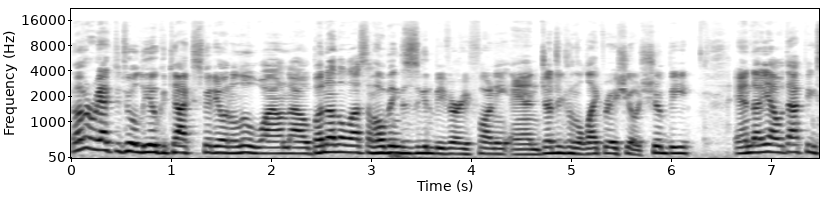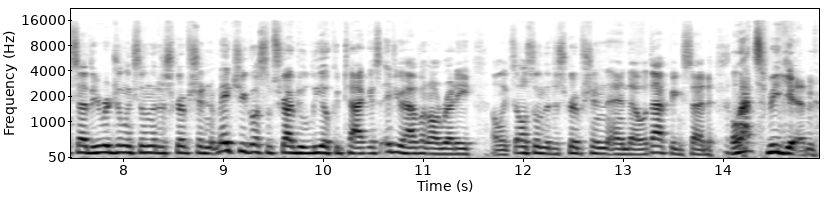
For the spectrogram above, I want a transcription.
Now, I haven't reacted to a Leo Kutakis video in a little while now, but nonetheless, I'm hoping this is going to be very funny, and judging from the like ratio, it should be. And uh, yeah, with that being said, the original link's in the description. Make sure you go subscribe to Leo Kutakis if you haven't already. The link's also in the description, and uh, with that being said, let's begin.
